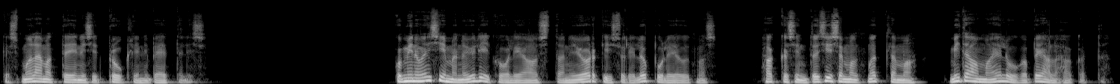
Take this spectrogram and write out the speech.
kes mõlemad teenisid Brooklyni Beetelis. kui minu esimene ülikooliaasta New Yorgis oli lõpule jõudmas, hakkasin tõsisemalt mõtlema, mida oma eluga peale hakata.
